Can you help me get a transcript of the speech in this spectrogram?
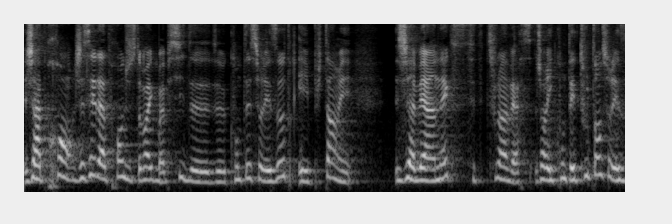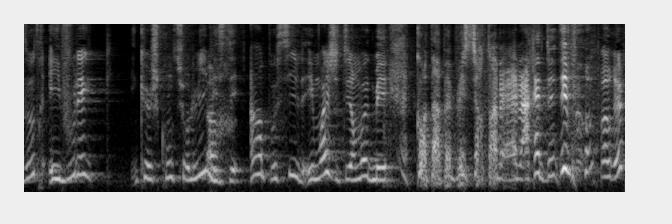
J'apprends, j'essaie d'apprendre justement avec ma psy de, de compter sur les autres. Et putain, mais j'avais un ex, c'était tout l'inverse. Genre, il comptait tout le temps sur les autres et il voulait que je compte sur lui, mais Oh. c'est impossible. Et moi, j'étais en mode, mais compte un peu plus sur toi-même, arrête de. Enfin bref,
